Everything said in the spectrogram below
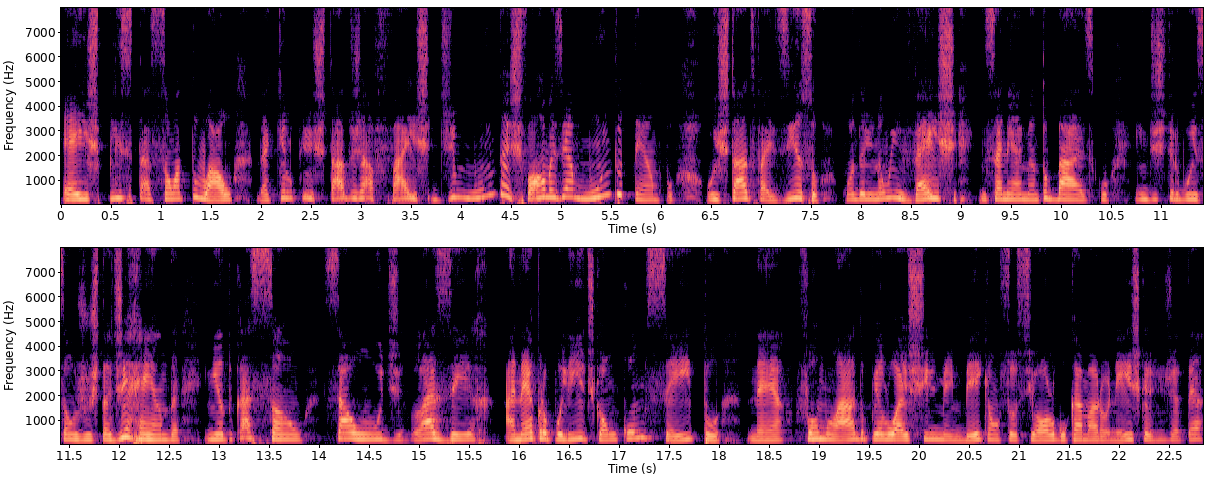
é a explicitação atual daquilo que o Estado já faz de muitas formas e há muito tempo. O Estado faz isso quando ele não investe em saneamento básico, em distribuição justa de renda, em educação, saúde, lazer. A necropolítica é um conceito né, formulado pelo Achille Mbembe, que é um sociólogo camaronês, que a gente até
